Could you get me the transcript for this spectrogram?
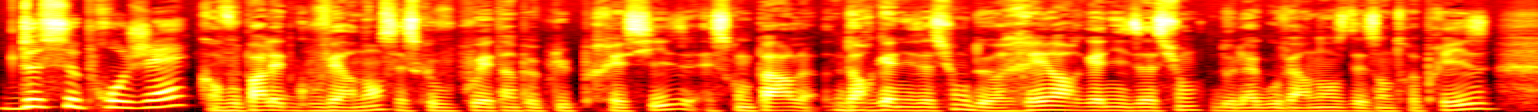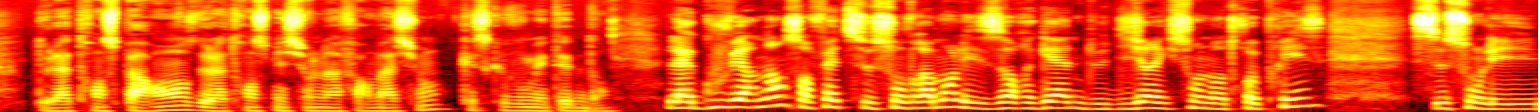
de ce projet. Quand vous parlez de gouvernance, est-ce que vous pouvez être un peu plus précise? Est-ce qu'on parle d'organisation, de réorganisation de la gouvernance des entreprises, de la transparence, de la transmission de l'information? Qu'est-ce que vous mettez dedans? La gouvernance, en fait, ce sont vraiment les organes de direction de l'entreprise. Ce sont les,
